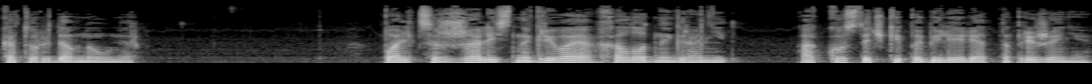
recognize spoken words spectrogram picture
который давно умер. Пальцы сжались, нагревая холодный гранит, а косточки побелели от напряжения.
